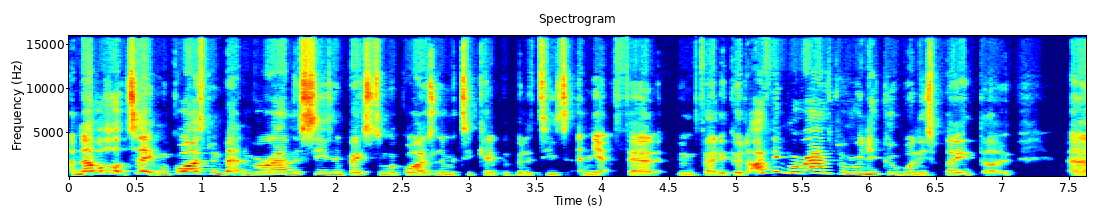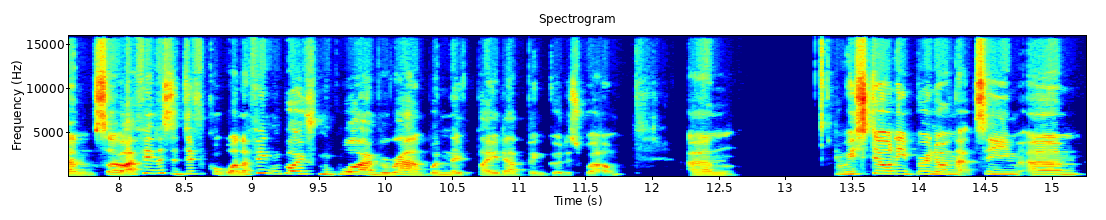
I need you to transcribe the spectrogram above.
Another hot take: Maguire's been better than Varane this season based on Maguire's limited capabilities, and yet fair, been fairly good. I think Varane's been really good when he's played though. Um, so I think that's a difficult one. I think both Maguire and Varane, when they've played, have been good as well. Um, we still need Bruno on that team. Um,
